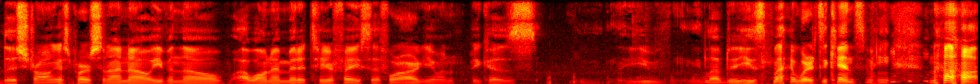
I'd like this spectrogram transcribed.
the strongest person i know even though i won't admit it to your face if we're arguing because you, love to use my words against me. Nah.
